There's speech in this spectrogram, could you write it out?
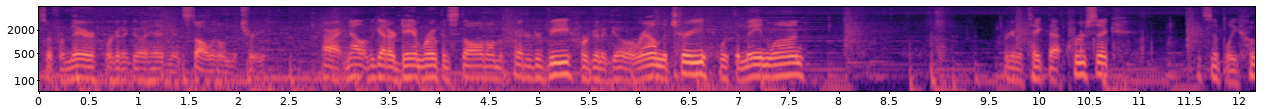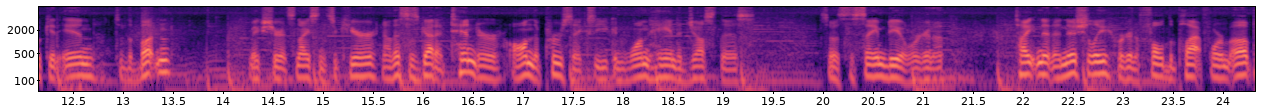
So from there, we're gonna go ahead and install it on the tree. All right, now that we got our dam rope installed on the Predator V, we're gonna go around the tree with the main line. We're gonna take that Prusik and simply hook it in to the button. Make sure it's nice and secure. Now this has got a tender on the Prusik, so you can one hand adjust this. So it's the same deal. We're gonna tighten it initially. We're gonna fold the platform up,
